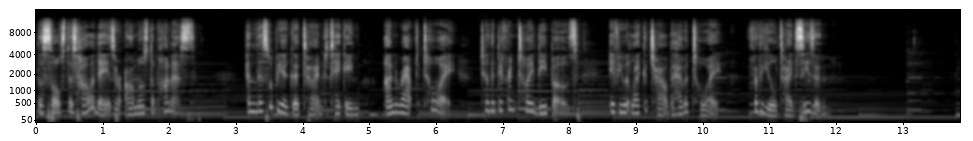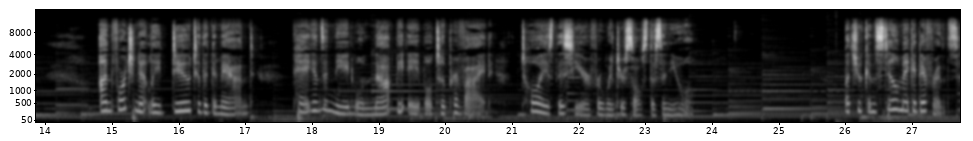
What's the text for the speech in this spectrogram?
The solstice holidays are almost upon us, and this would be a good time to take an unwrapped toy to the different toy depots if you would like a child to have a toy for the Yuletide season. Unfortunately, due to the demand, pagans in need will not be able to provide toys this year for winter solstice and Yule. But you can still make a difference.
